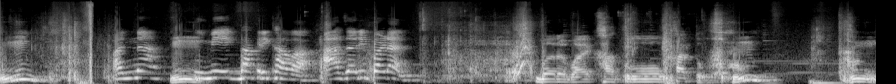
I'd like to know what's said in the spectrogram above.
अण्णा हम्म. तुम्ही एक भाकरी खावा. आजारी पडाल. बरं बाय. खातो खातो. हम्म. हम्म.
